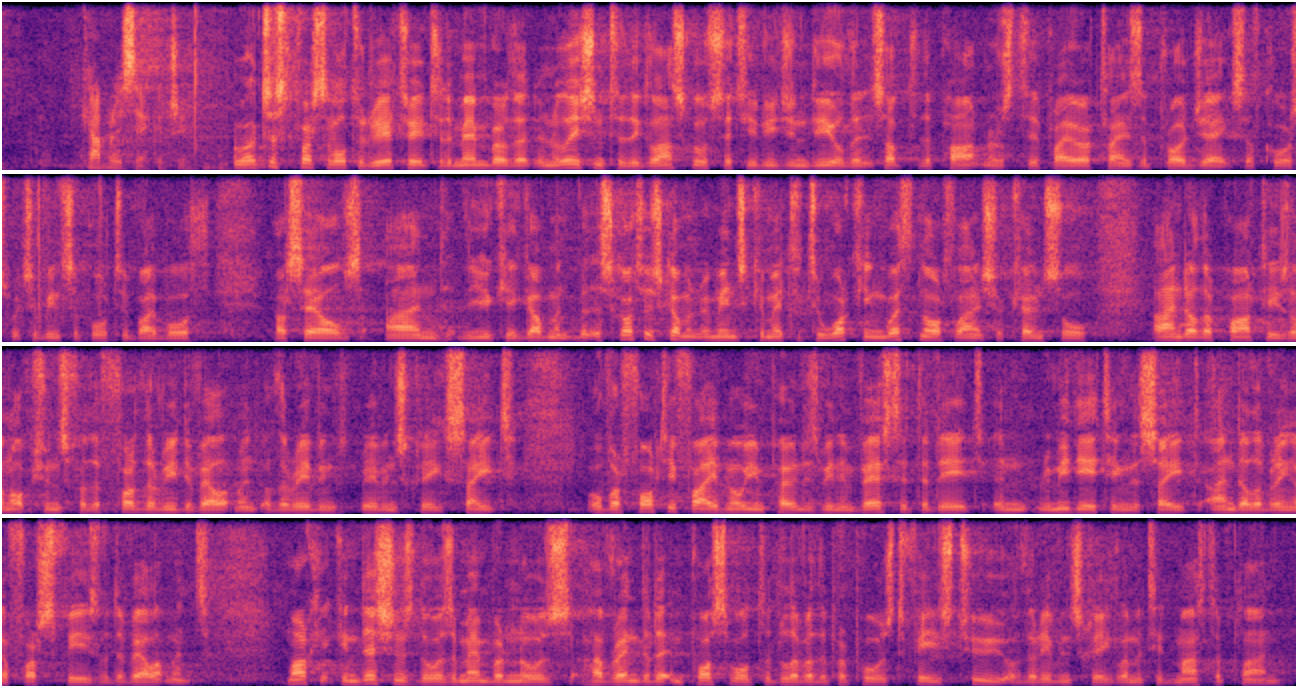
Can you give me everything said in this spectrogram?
Cabinet Secretary. Well, just first of all to reiterate to the member that in relation to the Glasgow City Region deal, that it's up to the partners to prioritise the projects, of course, which have been supported by both ourselves and the UK Government. But the Scottish Government remains committed to working with North Lanarkshire Council and other parties on options for the further redevelopment of the Ravens Ravenscraig site. Over £45 million has been invested to date in remediating the site and delivering a first phase of development. Market conditions, though, as a member knows, have rendered it impossible to deliver the proposed Phase 2 of the Ravenscraig Limited Master Plan.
